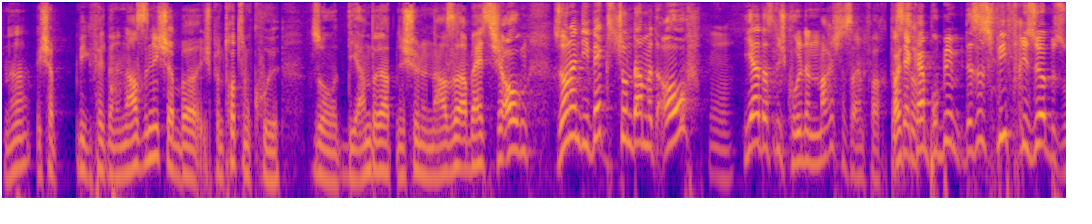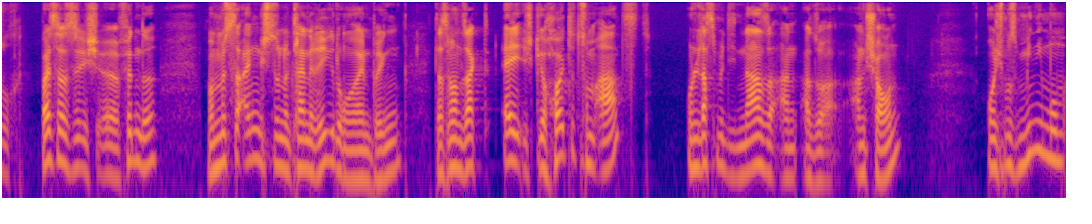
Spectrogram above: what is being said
Ne? Ich hab, mir gefällt meine Nase nicht, aber ich bin trotzdem cool. So, die andere hat eine schöne Nase, aber hässliche Augen. Sondern die wächst schon damit auf, ja, das ist nicht cool, dann mache ich das einfach. Das Weißt ist ja kein Problem. Das ist wie Friseurbesuch. Weißt du, was ich äh, finde? Man müsste eigentlich so eine kleine Regelung reinbringen, dass man sagt, ey, ich gehe heute zum Arzt und lass mir die Nase an, also anschauen. Und ich muss Minimum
